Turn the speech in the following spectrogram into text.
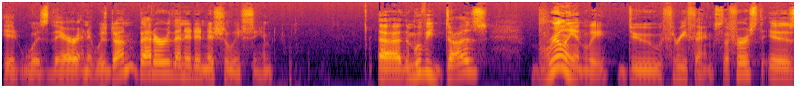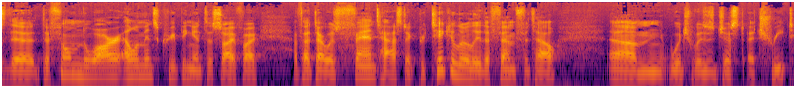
it was there, and it was done better than it initially seemed. Uh, the movie does brilliantly do three things. The first is the the film noir elements creeping into sci-fi. I thought that was fantastic, particularly the femme fatale, um, which was just a treat.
